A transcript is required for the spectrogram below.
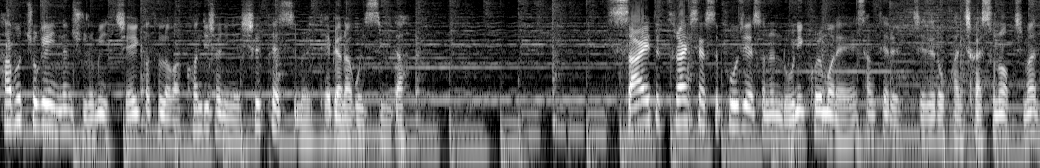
하부 쪽에 있는 주름이 제이 커틀러가 conditioning에 실패했음을 대변하고 있습니다. side triceps 포즈에서는 로니 콜먼의 상태를 제대로 관측할 수는 없지만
